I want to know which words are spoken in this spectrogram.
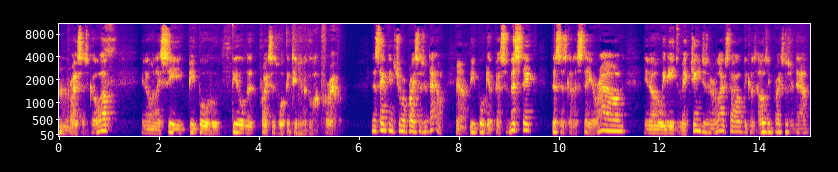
Mhm. prices go up, you know, and I see people who feel that prices will continue to go up forever. And the same thing's true when prices are down Yeah. people get pessimistic. This is going to stay around. You know, we need to make changes in our lifestyle because housing prices are down.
